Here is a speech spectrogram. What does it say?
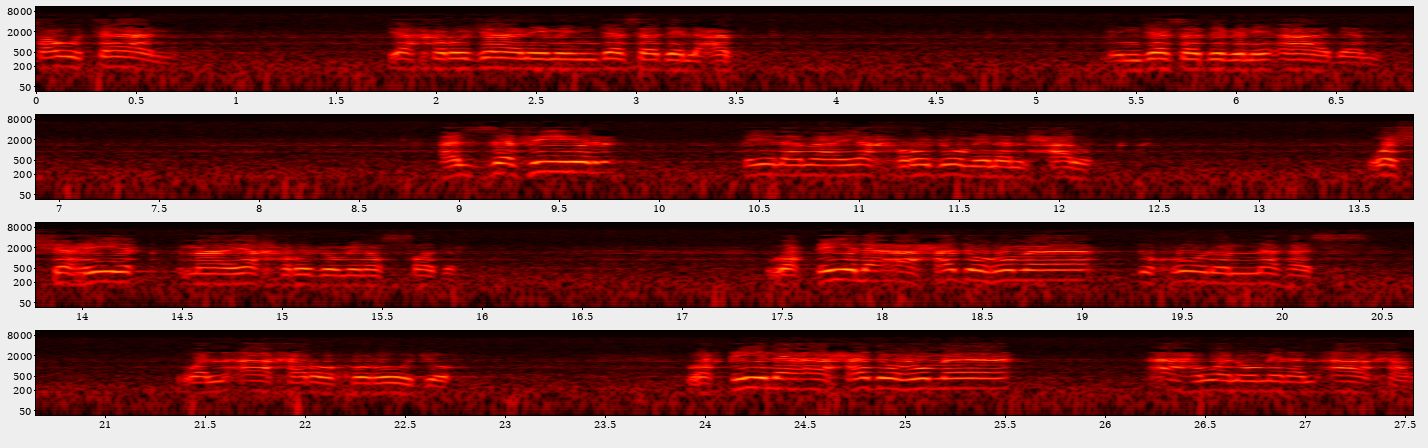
صوتان يخرجان من جسد العبد من جسد ابن آدم. الزفير قيل ما يخرج من الحلق والشهيق ما يخرج من الصدر. وقيل أحدهما دخول النفس والآخر خروجه. وقيل أحدهما أهون من الآخر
